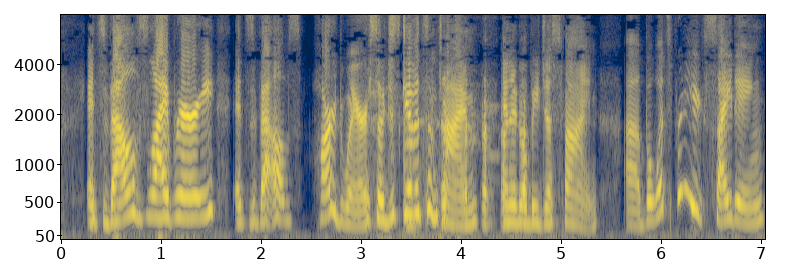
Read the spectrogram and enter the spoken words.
it's Valve's library, it's Valve's hardware, so just give it some time and it'll be just fine. Uh, but what's pretty exciting,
